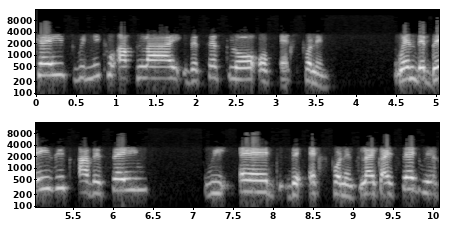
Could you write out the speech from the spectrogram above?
case, we need to apply the first law of exponents. When the bases are the same, we add the exponents. Like I said, we have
